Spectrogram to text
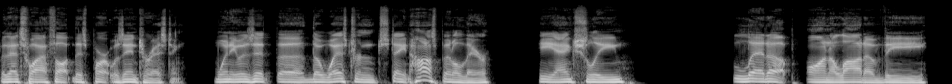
But that's why I thought this part was interesting. When he was at the the Western State Hospital there, he actually let up on a lot of the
